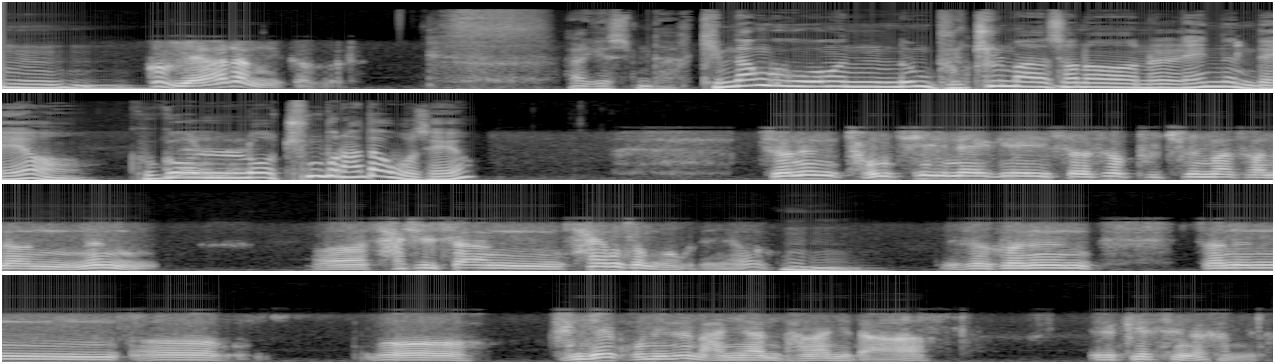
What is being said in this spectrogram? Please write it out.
음. 그걸 왜 안 합니까, 그걸? 알겠습니다. 김남국 의원은 불출마 선언을 했는데요. 그걸로 충분하다고 보세요? 저는 정치인에게 있어서 불출마 선언은 어 사실상 사형 선고거든요. 음. 그래서 그거는 저는 어뭐 굉장히 고민을 많이 한 방안이다 이렇게 생각합니다.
